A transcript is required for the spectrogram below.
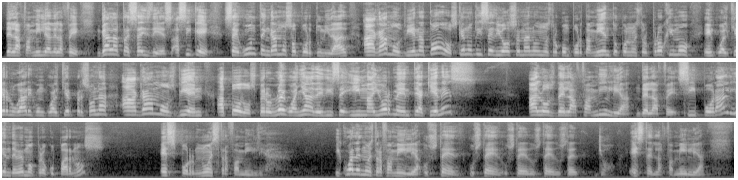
de la familia de la fe. Gálatas 6:10. Así que, según tengamos oportunidad, hagamos bien a todos. ¿Qué nos dice Dios, hermanos? Nuestro comportamiento con nuestro prójimo en cualquier lugar y con cualquier persona. Hagamos bien a todos. Pero luego añade y dice, y mayormente a quienes? A los de la familia de la fe. Si por alguien debemos preocuparnos, es por nuestra familia. ¿Y cuál es nuestra familia? Usted, usted, usted, usted, usted, yo. Esta es la familia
